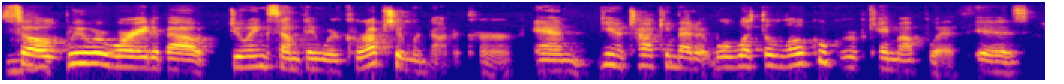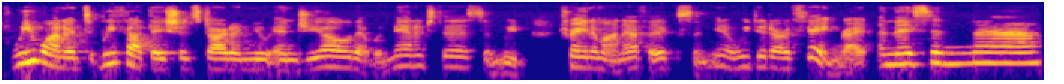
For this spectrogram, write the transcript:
So we were worried about doing something where corruption would not occur and, you know, talking about it. Well, what the local group came up with is we wanted, to, we thought they should start a new NGO that would manage this and we'd train them on ethics and, you know, we did our thing, right? And they said, nah,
